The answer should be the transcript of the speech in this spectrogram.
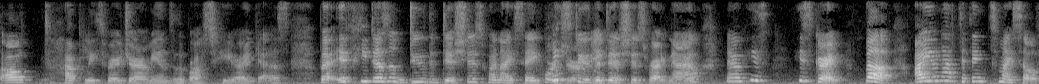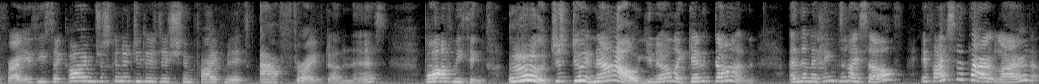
I'll happily throw Jeremy under the bus here, I guess. But if he doesn't do the dishes when I say, Poor please do the dishes right now, no, he's he's great. But I even have to think to myself, right? If he's like, oh, I'm just going to do the dish in five minutes after I've done this, part of me thinks, oh, just do it now, you know, like get it done. And then I think to myself, if I said that out loud,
